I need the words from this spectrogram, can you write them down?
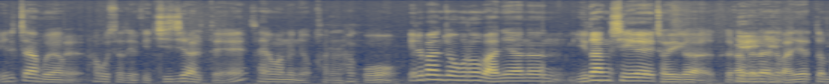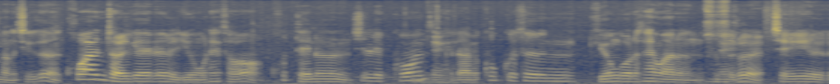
일자 모양을 하고 있어서 이렇게 지지할 때 사용하는 역할을 하고 일반적으로 많이 하는 이 당시에 저희가 그 라벨라에서 네. 많이 했던 방식은 코안 절개를 이용을 해서 콧대는 실리콘 네. 그 다음에 코끝은 귀연골을 사용하는 수술을 제일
